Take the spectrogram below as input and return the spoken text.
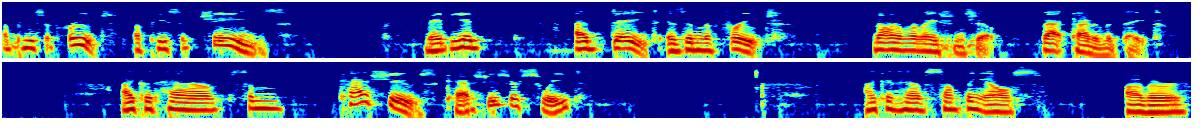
a piece of fruit, a piece of cheese, maybe a, a date is in the fruit, not a relationship, that kind of a date. I could have some cashews. Cashews are sweet. I could have something else other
